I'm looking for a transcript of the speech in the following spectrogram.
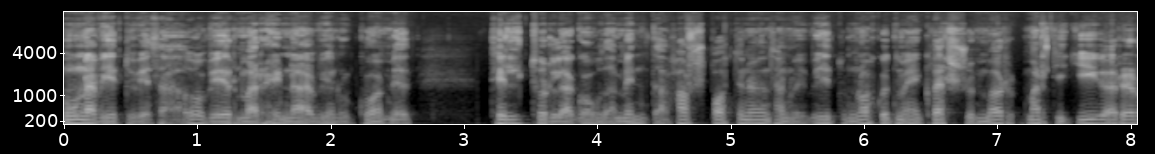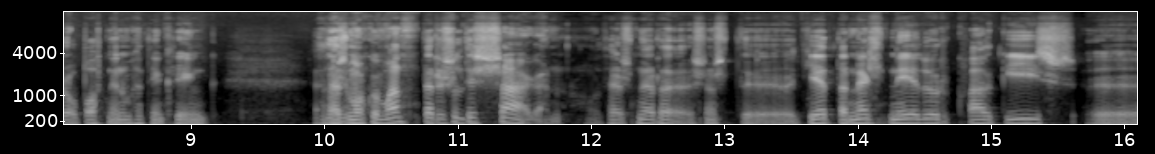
núna vitum við það og við erum að reyna, við erum komið tilturlega góða mynd af hafsbóttinu þannig við vitum nokkur með hversu margi gígar er á bótninum hættin kring. En það sem okkur vantar er svolítið sagan og þess að semst, eh, geta nelt niður hvað gís uh,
